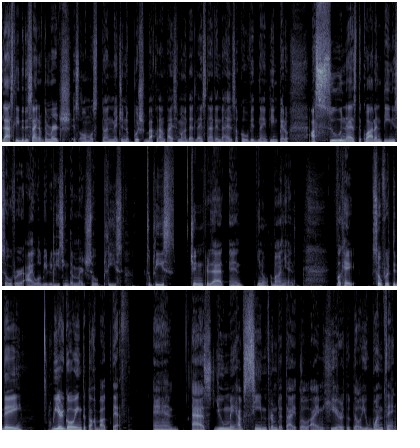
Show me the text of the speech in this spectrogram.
Lastly, the design of the merch is almost done. Medyo na-push back lang tayo sa mga deadlines natin dahil sa COVID-19. Pero as soon as the quarantine is over, I will be releasing the merch. So please, so please tune in for that and, you know, abangan yan. Okay, so for today, we are going to talk about death. And as you may have seen from the title, I am here to tell you one thing.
